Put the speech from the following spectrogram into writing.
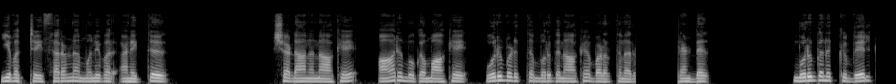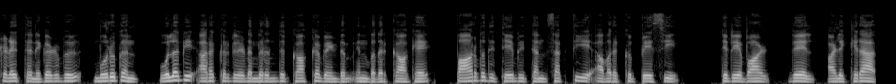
இவற்றை சரண முனிவர் அணைத்து ஷடானனாக ஆறுமுகமாக உருவெடுத்த முருகனாக வளர்த்தனர். இரண்டு முருகனுக்கு வேல் கிடைத்த நிகழ்வு முருகன் உலகை அரக்கர்களிடமிருந்து காக்க வேண்டும் என்பதற்காக பார்வதி தேவி தன் சக்தியை அவருக்குப் பேசி திவ்யவாள் வேல் அளிக்கிறார்.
